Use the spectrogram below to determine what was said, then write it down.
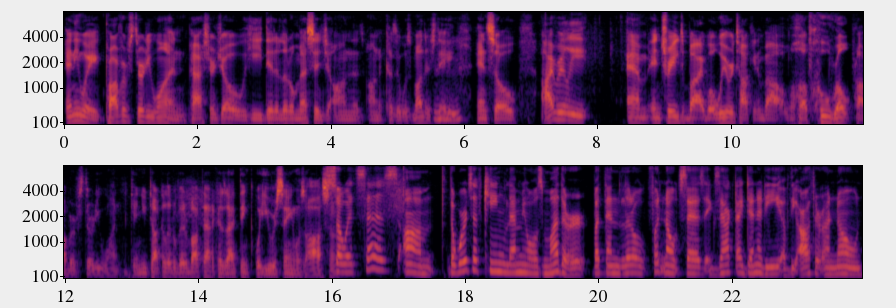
anyway, Proverbs 31, Pastor Joe, he did a little message on the on because it was Mother's Day, and so I really am intrigued by what we were talking about of who wrote Proverbs 31. Can you talk a little bit about that? Because I think what you were saying was awesome. So it says um, the words of King Lemuel's mother, but then the little footnote says exact identity of the author unknown.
